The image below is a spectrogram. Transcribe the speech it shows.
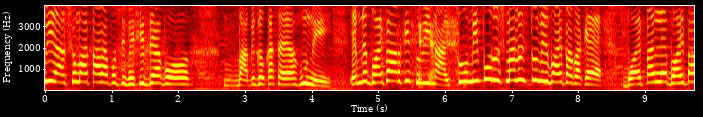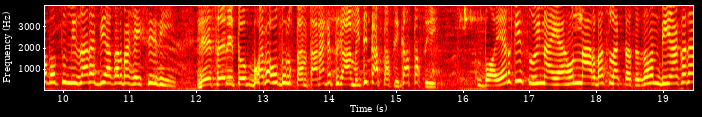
বিয়ার সময় পাড়া প্রতিবেশী দেব ভাবিগো কাছে শুনে। এমনি ভয় পাওয়ার কিছুই নাই। তুমি পুরুষ মানুষ, তুমি ভয় পাবা কে? ভয় পারলে ভয় পাবো, তুমি যারা বিয়া করবা, হেই সেরি। হে সেরি, তো ভয় পাবো দুরস্থান তার আগে থেকে আমি তো কাঁপতাছি কাঁপতাছি বয়ের কিছুই নাই এখন নার্ভাস লাগতাছে। যখন বিয়া করে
